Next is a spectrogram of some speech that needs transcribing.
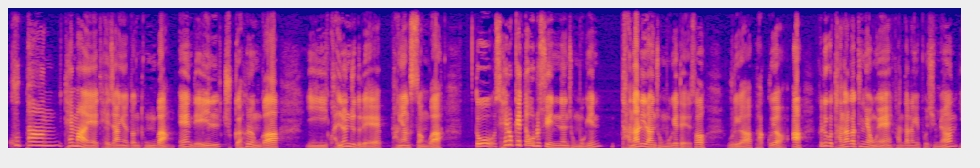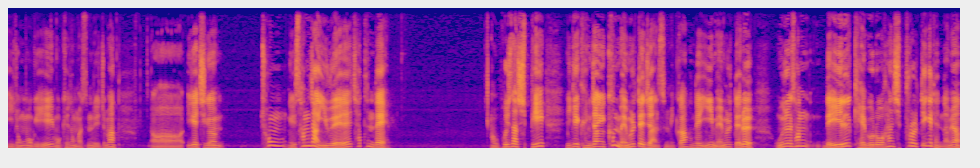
쿠팡 테마의 대장이었던 동방의 내일 주가 흐름과 이 관련주들의 방향성과 또 새롭게 떠오를 수 있는 종목인 다날이라는 종목에 대해서 우리가 봤고요. 아 그리고 다날 같은 경우에 간단하게 보시면 이 종목이 뭐 계속 말씀드리지만 어 이게 지금 총이 상장 이후의 차트인데 어, 보시다시피 이게 굉장히 큰 매물대지 않습니까? 근데 이 매물대를 오늘 상 내일 갭으로 한 10%를 뛰게 된다면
